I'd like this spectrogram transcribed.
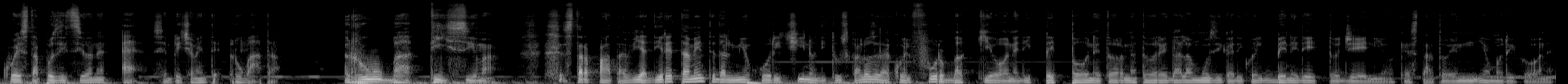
Questa posizione è semplicemente rubata. Rubatissima. Strappata via direttamente dal mio cuoricino di Tuscalose da quel furbacchione di Peppone Tornatore dalla musica di quel benedetto genio che è stato Ennio Morricone.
